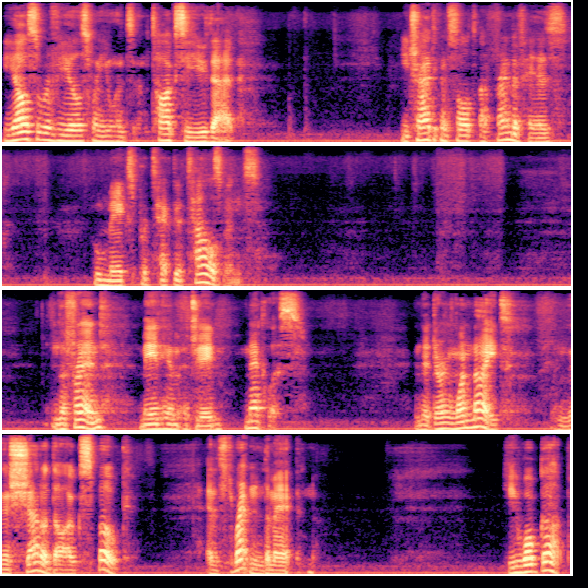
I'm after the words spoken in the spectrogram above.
He also reveals when he talks to you that he tried to consult a friend of his who makes protective talismans. And the friend made him a jade necklace. And that during one night, when this shadow dog spoke and threatened the man, he woke up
